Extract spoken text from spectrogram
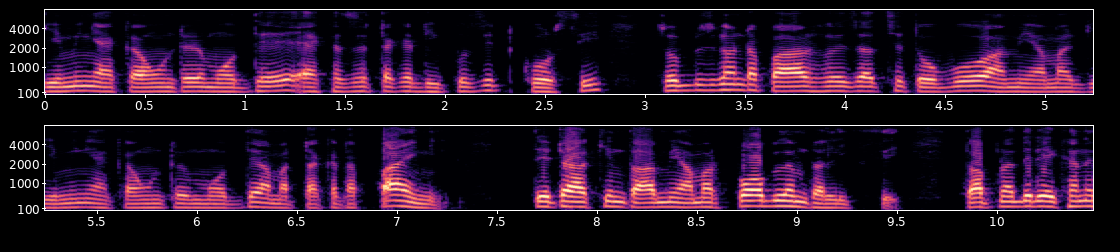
গেমিং অ্যাকাউন্টের মধ্যে এক হাজার টাকা ডিপোজিট করছি। চব্বিশ ঘণ্টা পার হয়ে যাচ্ছে, তবুও আমি আমার গেমিং অ্যাকাউন্টের মধ্যে আমার টাকাটা পাইনি। এটা কিন্তু আমি আমার প্রবলেমটা লিখছি। তো আপনাদের এখানে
